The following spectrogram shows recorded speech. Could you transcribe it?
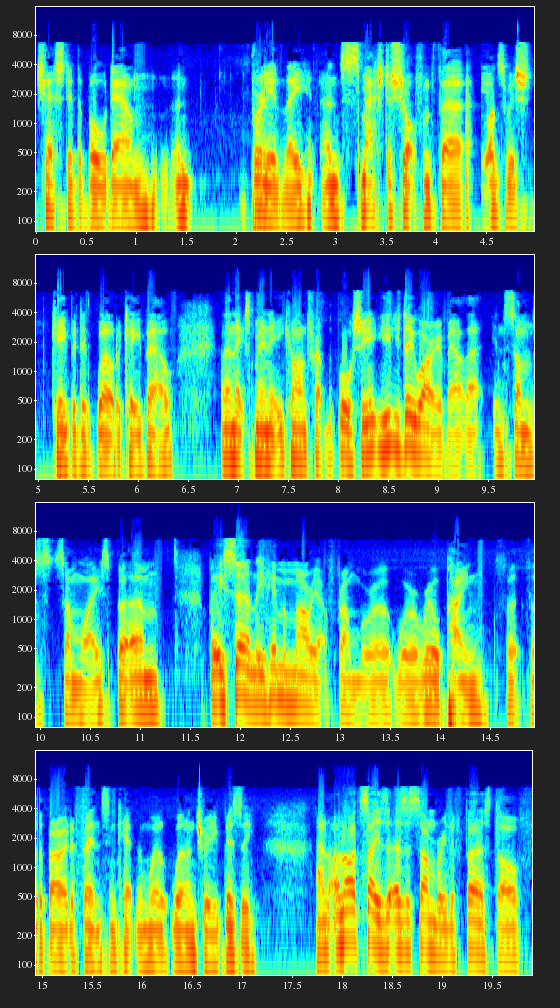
chested the ball down and brilliantly and smashed a shot from 30 yards, which keeper did well to keep out. And the next minute he can't trap the ball. So you, you do worry about that in some some ways. But um, but he certainly him and Murray up front were a, were a real pain for, for the Borough defence and kept them well well and truly busy. And and I'd say as, as a summary, the first half.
